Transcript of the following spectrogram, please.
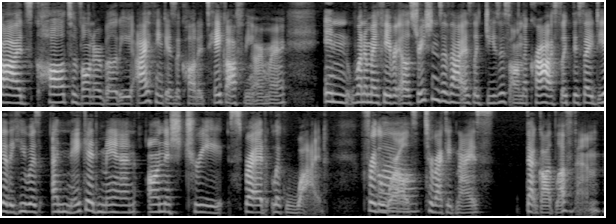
God's call to vulnerability, I think, is a call to take off the armor. In one of my favorite illustrations of that is like Jesus on the cross, like this idea that he was a naked man on this tree spread like wide for the Wow. world to recognize that God loved them.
